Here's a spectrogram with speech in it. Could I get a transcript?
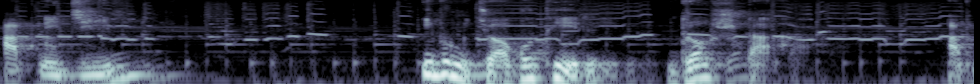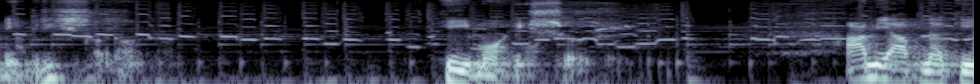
আপনি জীব এবং জগতের দ্রষ্টা, আপনি দৃশ্য নন হে মহেশ্বর, আমি আপনাকে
